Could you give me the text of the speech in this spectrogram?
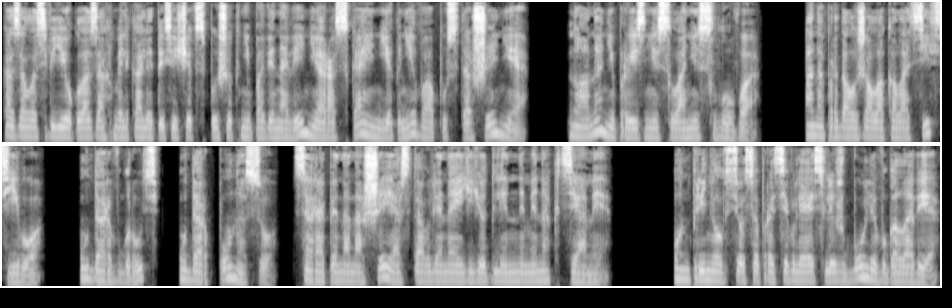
Казалось, в ее глазах мелькали тысячи вспышек неповиновения, раскаяния, гнева, опустошения, но она не произнесла ни слова. Она продолжала колотить его. Удар в грудь, удар по носу, царапина на шее, оставленная ее длинными ногтями. Он принял все, сопротивляясь лишь боли в голове.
